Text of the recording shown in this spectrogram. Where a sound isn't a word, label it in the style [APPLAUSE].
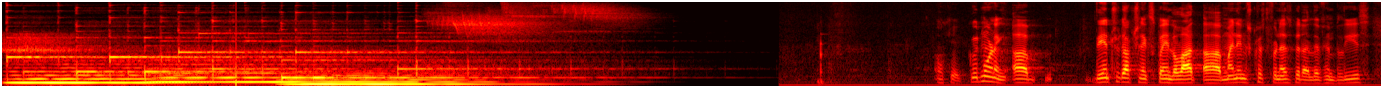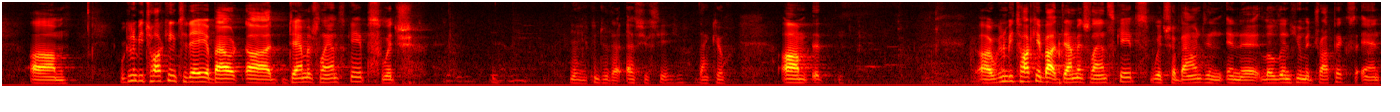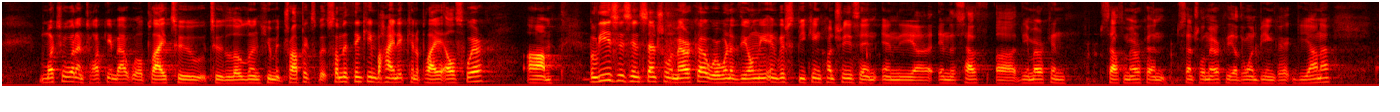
Okay, good morning. Uh, the introduction explained a lot. Uh, my name is Christopher Nesbitt. I live in Belize. Um, we're going to be talking today about uh, damaged landscapes, which, yeah, you can do that as you see. Thank you. Um, it, uh, we're going to be talking about damaged landscapes, which abound in, in the lowland humid tropics, and much of what I'm talking about will apply to, to the lowland humid tropics, but some of the thinking behind it can apply elsewhere. Um, Belize is in Central America. We're one of the only English-speaking countries in, in, the, uh, in the South, uh, the American, South America and Central America, the other one being Guyana.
